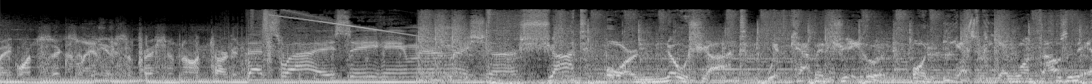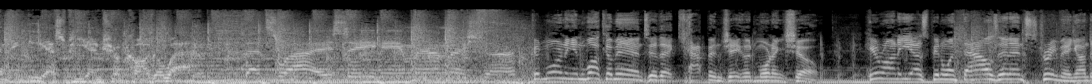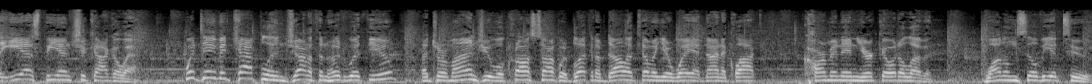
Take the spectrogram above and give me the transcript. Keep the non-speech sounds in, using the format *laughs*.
816, immediate suppression on target. That's why I see him in mission. Shot Shot or no shot with Cap and J Hood on ESPN 1000 and the ESPN Chicago app. That's why I see him in the shot. Good morning and welcome in to the Cap and J Hood Morning Show. Here on ESPN 1000 and streaming on the ESPN Chicago app. With David Kaplan, Jonathan Hood with you. And to remind you, we'll cross talk with Bleck and Abdallah coming your way at 9 o'clock. Carmen and Yurko at 11. Waddle and Sylvia at 2.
